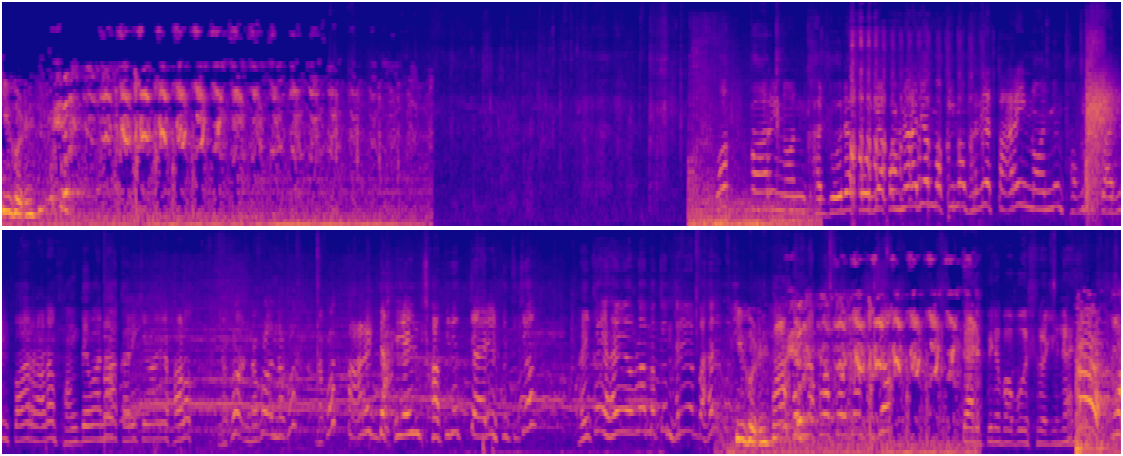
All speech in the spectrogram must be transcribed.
이거를. ઓ તારી નોન ખા દોરા કોરિયા કોણ આજે મકીનો ભરી તારી નોન ને ઠોકી તારી પાર રાડા ફંગ દેવા ના કરી કેવા રે હાલો નકો નકો નકો નકો તારી ડાહિયાઈ છાપીને તારી હતી જો હઈ કઈ હઈ એવડા મકીન ભરી બહાર બહાર નકો કોરિયા પૂછો ત્યારે પીને બાબો શું ના ઓ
